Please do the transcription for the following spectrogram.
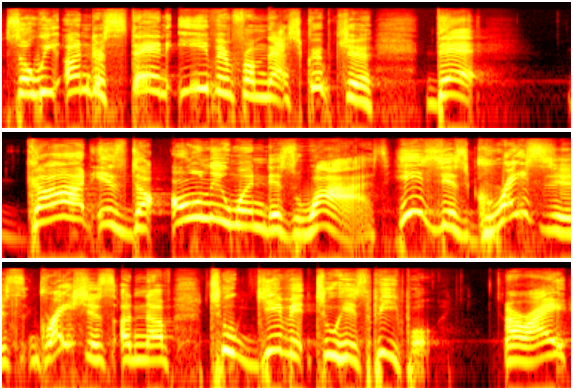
So we understand even from that scripture that God is the only one that's wise. He's just gracious, gracious enough to give it to his people. All right.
